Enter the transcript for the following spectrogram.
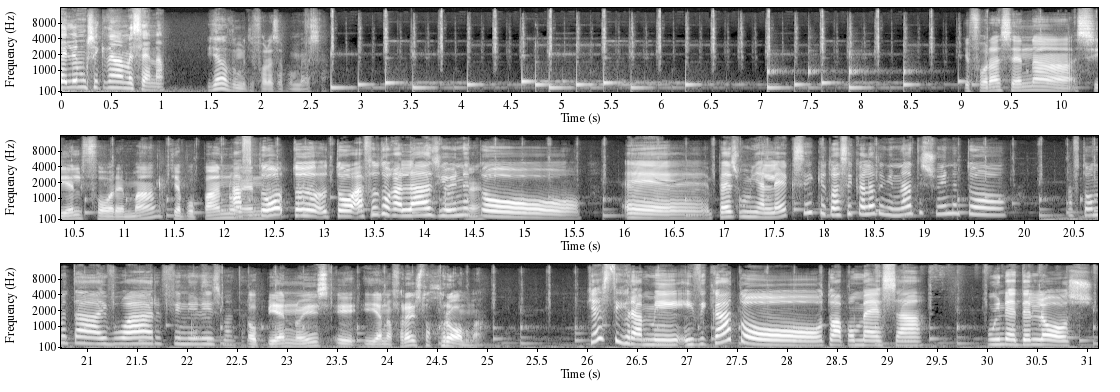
Στέλια μου, ξεκινάμε με σένα. Για να δούμε τι φοράς από μέσα. Και φοράς ένα CL φόρεμα και από πάνω Αυτό, ένα... το, το, αυτό το γαλάζιο είναι Ναι. το. Ε, πες μου μια λέξη και το αστεί καλά το γεννάτι σου είναι το. Αυτό με τα ιβουάρ φινιρίσματα. Το οποίο εννοείς, η, η αναφορά είναι στο χρώμα. Και στη γραμμή, ειδικά το, το από μέσα, που είναι εντελώς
